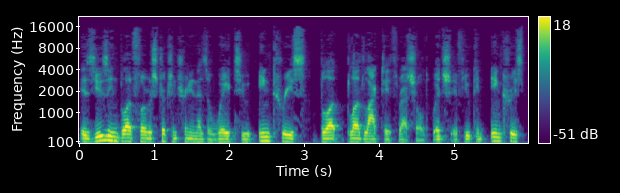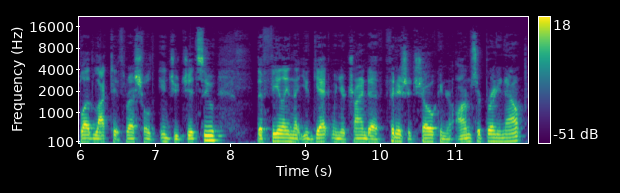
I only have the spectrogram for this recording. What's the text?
is using blood flow restriction training as a way to increase blood blood lactate threshold, which if you can increase blood lactate threshold in jujitsu, the feeling that you get when you're trying to finish a choke and your arms are burning out,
